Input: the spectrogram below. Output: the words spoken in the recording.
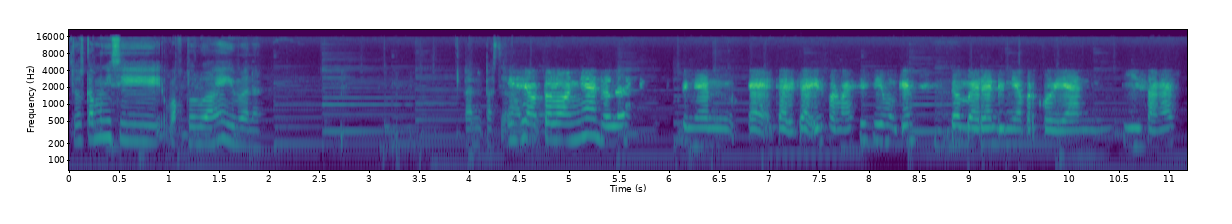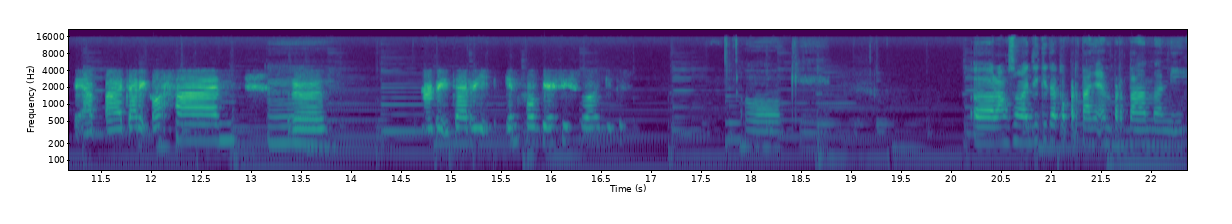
Terus kamu ngisi waktu luangnya gimana? Kan pasti luangnya adalah dengan kayak cari-cari informasi sih mungkin hmm. gambaran dunia perkuliahan di sana seperti apa, cari kosan, hmm. terus cari-cari info beasiswa gitu. Oke. Okay. Uh, eh, langsung aja kita ke pertanyaan pertama nih.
